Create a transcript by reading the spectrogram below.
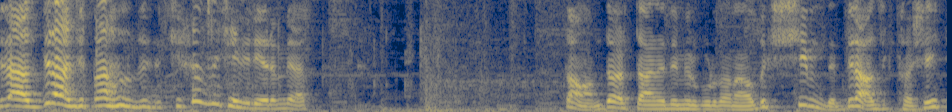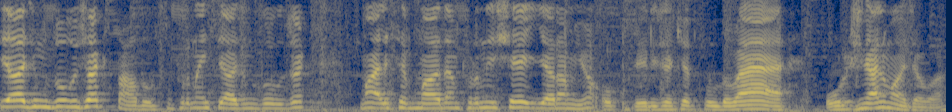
Biraz birazcık daha hızlı hızlı çeviriyorum biraz. Tamam 4 tane demir buradan aldık. Şimdi birazcık taşa ihtiyacımız olacak. Daha doğrusu fırına ihtiyacımız olacak. Maalesef maden fırını işe yaramıyor. Hop deri ceket buldu. Ve orijinal mi acaba?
